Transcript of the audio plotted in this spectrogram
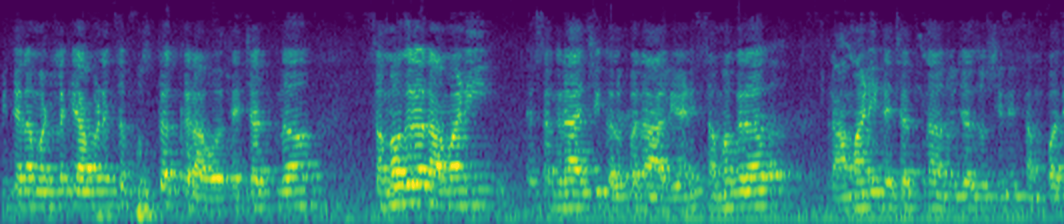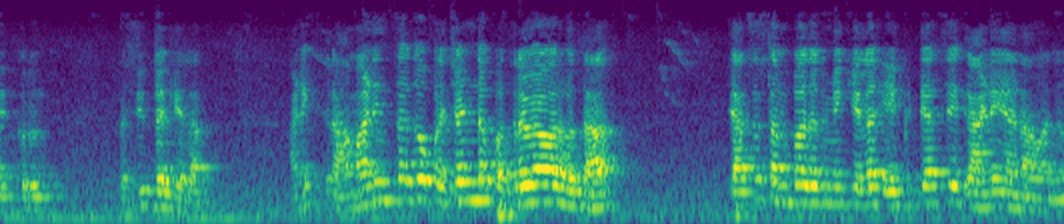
मी त्यांना म्हटलं की आपण याचं पुस्तक करावं. त्याच्यातनं समग्र रामाणी या संग्रहाची कल्पना आली आणि समग्र रामाणी त्याच्यातनं अनुजा जोशींनी संपादित करून प्रसिद्ध केला. आणि रामाणींचा जो प्रचंड पत्रव्यवहार होता त्याचं संपादन मी केलं एकट्याचे गाणे या नावानं.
